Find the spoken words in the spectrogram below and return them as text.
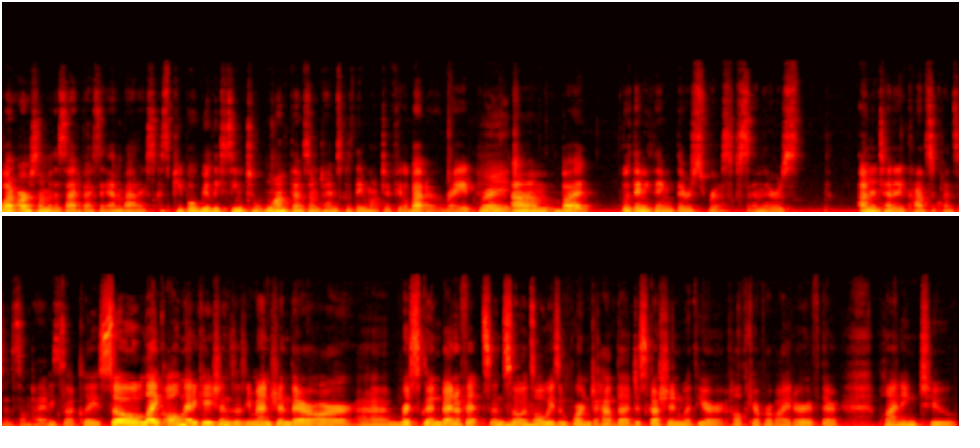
What are some of the side effects of antibiotics? Because people really seem to want them sometimes because they want to feel better, right? Right. Um, but with anything, there's risks and there's unintended consequences sometimes. Exactly. So, like all medications, as you mentioned, there are um, risks and benefits, and so mm-hmm. it's always important to have that discussion with your healthcare provider if they're planning to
